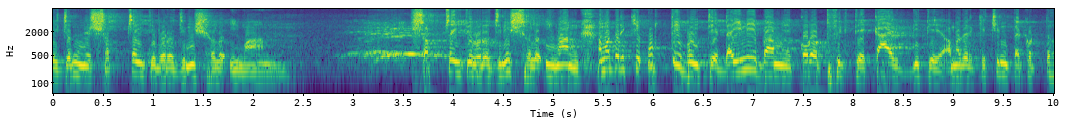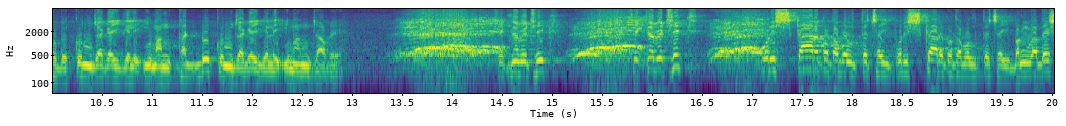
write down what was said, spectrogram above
এই জন্য সবচাইতে বড় জিনিস হলো ইমান। সবচাইতে বড় জিনিস হলো ইমান। আমাদেরকে উঠতে, বইতে, ডাইনে, বামে করট ফিরতে, কায়ের দিতে আমাদেরকে চিন্তা করতে হবে কোন জায়গায় গেলে ইমান থাকবে, কোন জায়গায় গেলে ইমান যাবে। ঠিক নেবে ঠিক? ঠিক নেবে ঠিক? পরিষ্কার কথা বলতে চাই, পরিষ্কার কথা বলতে চাই। বাংলাদেশ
